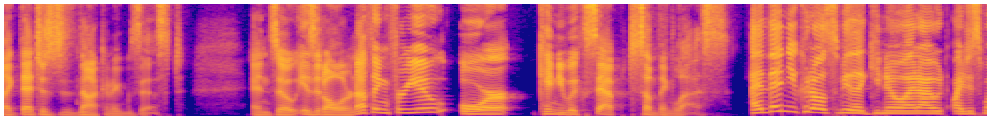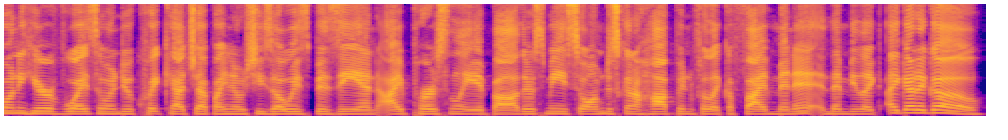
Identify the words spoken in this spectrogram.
Like, that just is not going to exist. And so, is it all or nothing for you? Or can you accept something less? And then you could also be like, you know what? I, would, I just want to hear her voice. I want to do a quick catch up. I know she's always busy, and I personally, it bothers me. So I'm just going to hop in for like a five minute and then be like, I got to go.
